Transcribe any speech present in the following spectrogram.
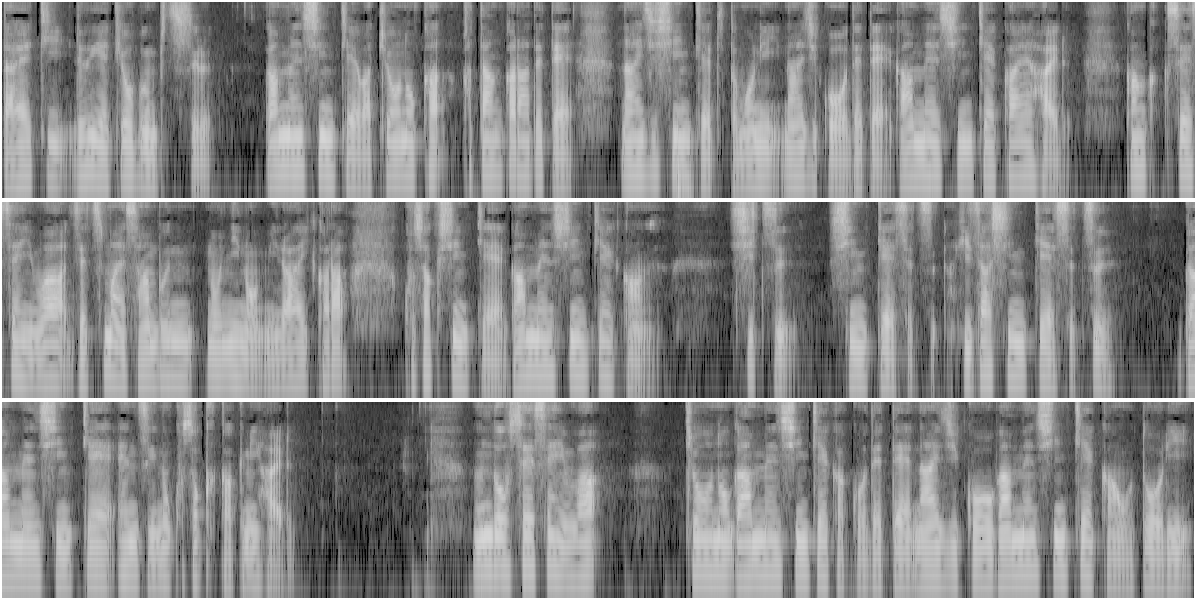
唾液、涙液を分泌する。顔面神経は胸の下端から出て、内耳神経とともに内耳孔を出て、顔面神経管へ入る。感覚性繊維は絶前3分の2の未来から小作神経、顔面神経管、質神経節、膝神経節、顔面神経円髄の古速核に入る。運動性繊維は腸の顔面神経核を出て内耳孔顔面神経管を通り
